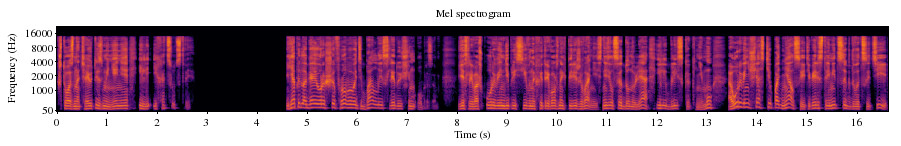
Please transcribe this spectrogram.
Что означают изменения или их отсутствие? Я предлагаю расшифровывать баллы следующим образом. Если ваш уровень депрессивных и тревожных переживаний снизился до нуля или близко к нему, а уровень счастья поднялся и теперь стремится к 20,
